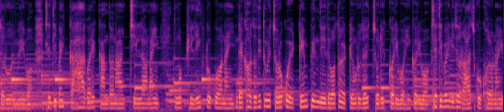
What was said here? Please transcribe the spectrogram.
ଜରୁର ମିଳିବ ସେଥିପାଇଁ କାହା ଆଗରେ କାନ୍ଦ ନାହିଁ ଚିଲ୍ଲା ନାହିଁ ତୁମ ଫିଲିଙ୍ଗକୁ କୁହ ନାହିଁ ଦେଖ ଯଦି ତୁମେ ଚୋରକୁ ଏ ଟି ଏମ୍ ପିନ୍ ଦେଇଦେବ ତ ଏଟିଏମ୍ରୁ ଯାଇ ଚୋରି କରିବ ହିଁ କରିବ ସେଥିପାଇଁ ନିଜ ରାଜକୁ ଖୋଲ ନାହିଁ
